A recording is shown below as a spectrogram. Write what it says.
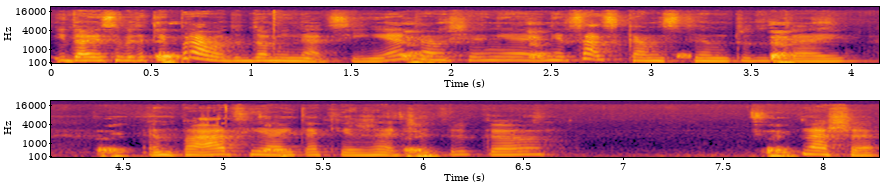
I daje sobie takie Tak. prawo do dominacji, nie? Tak, Tam się nie, tak. nie cackam z tym, czy tutaj tak. empatia i takie rzeczy, tak. tylko Tak. nasze,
